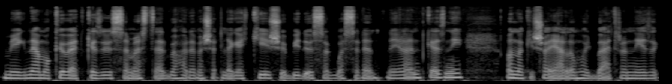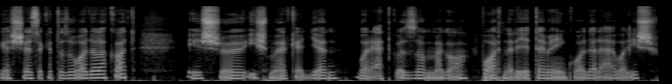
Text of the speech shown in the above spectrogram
még nem a következő szemeszterben, hanem esetleg egy későbbi időszakban szeretné jelentkezni, annak is ajánlom, hogy bátran nézegesse ezeket az oldalakat, és ismerkedjen, barátkozzon meg a partneregyetemeink oldalával is.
